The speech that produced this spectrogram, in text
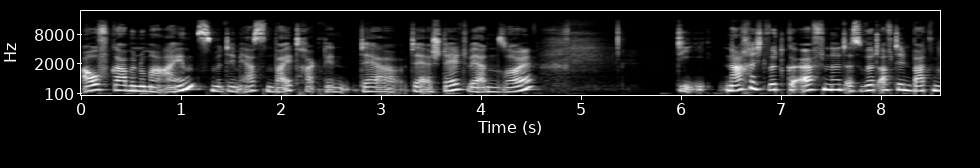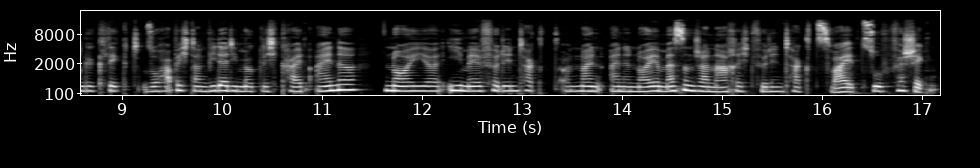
Aufgabe Nummer eins mit dem ersten Beitrag, den, der, der erstellt werden soll die Nachricht wird geöffnet, es wird auf den Button geklickt. So habe ich dann wieder die Möglichkeit, eine neue E-Mail für den Tag, nein, eine neue Messenger-Nachricht für den Tag zwei zu verschicken.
